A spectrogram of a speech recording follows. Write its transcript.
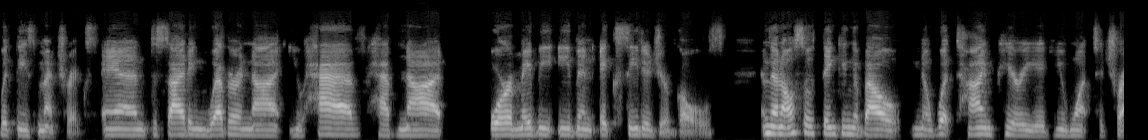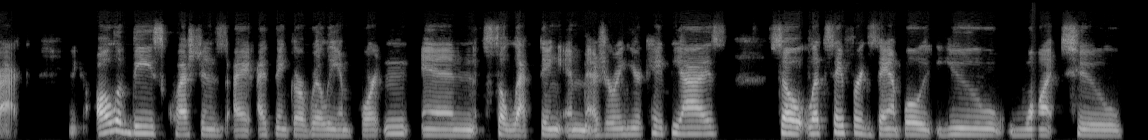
with these metrics, and deciding whether or not you have, have not, or maybe even exceeded your goals. And then also thinking about, you know, what time period you want to track. All of these questions I, I think are really important in selecting and measuring your KPIs so let's say, for example, you want to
